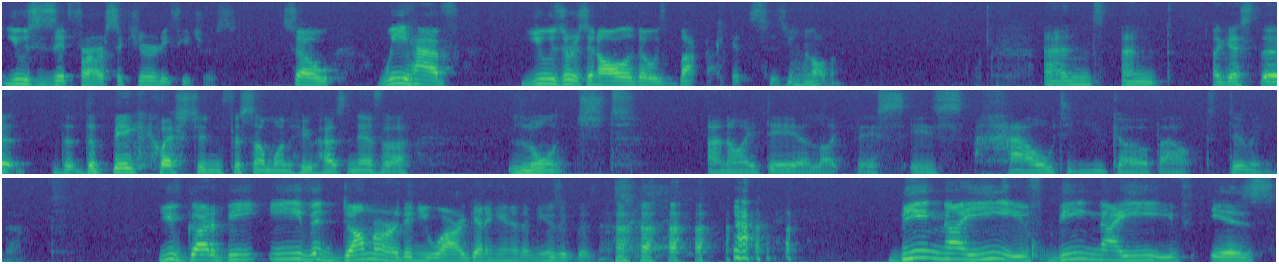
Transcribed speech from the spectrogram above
uses it for our security features. So we have users in all of those buckets, as you mm-hmm. call them. And and I guess the, the the big question for someone who has never launched an idea like this is how do you go about doing that? You've got to be even dumber than you are getting into the music business. being naive being naive is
